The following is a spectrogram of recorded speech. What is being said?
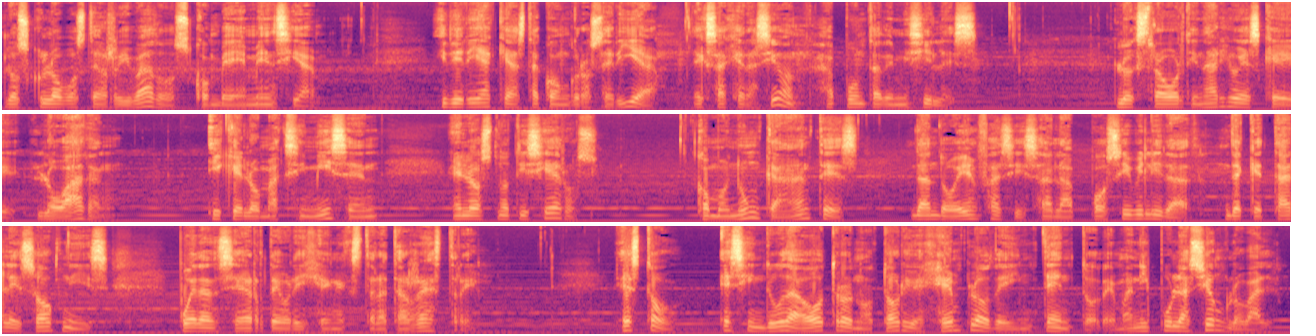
los globos derribados con vehemencia, y diría que hasta con grosería, exageración a punta de misiles. Lo extraordinario es que lo hagan y que lo maximicen en los noticieros, como nunca antes, dando énfasis a la posibilidad de que tales ovnis puedan ser de origen extraterrestre. Esto es sin duda otro notorio ejemplo de intento de manipulación global.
